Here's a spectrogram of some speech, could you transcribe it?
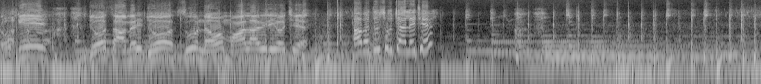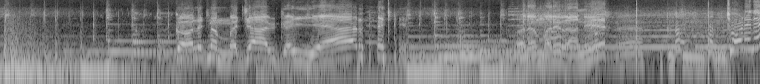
રોકી જો સામે જો શું નવો માલ આવી રહ્યો છે. આ બધું શું ચાલે છે? કોલેજમાં મજા આવી ગઈ યાર. અરે મારી રાની. છોડ ને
